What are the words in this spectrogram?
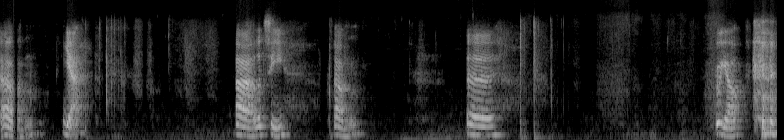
Um, yeah. Uh, let's see. Um, uh, here we go.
